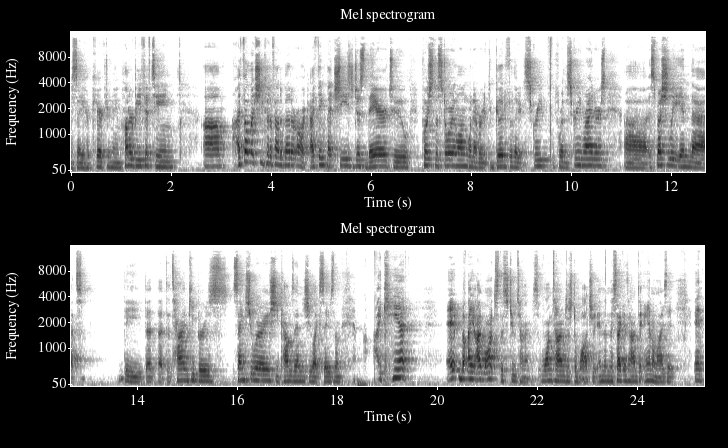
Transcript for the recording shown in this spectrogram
to say her character name Hunter B15. Um, I felt like she could have had a better arc. I think that she's just there to push the story along whenever it's good for the screen for the screenwriters, uh, especially in that the that that the timekeepers sanctuary. She comes in and she like saves them. I can't. It, I, I watched this two times. One time just to watch it, and then the second time to analyze it. And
